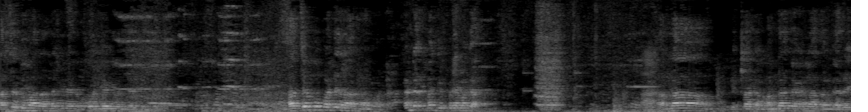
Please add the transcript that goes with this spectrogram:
హర్ష కుమార్ అన్నకి నేను ఫోన్ చేయడం జరిగింది. చెప్పు పట్టేలా అన్నమాట. అంటే మంచి ప్రేమగా. అన్న ఇట్లాగ మందా జగన్నాథం గారి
